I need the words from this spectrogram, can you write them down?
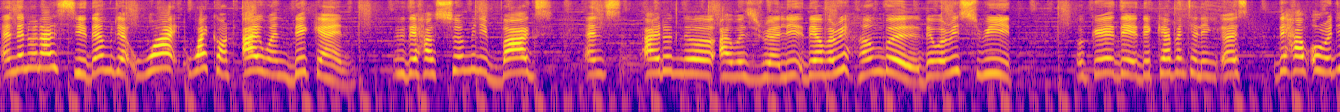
And then when I see them, they're, why, why can't I when they can? They have so many bags and I don't know, I was really, they are very humble, they were very sweet. Okay, they, they kept on telling us, they have already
